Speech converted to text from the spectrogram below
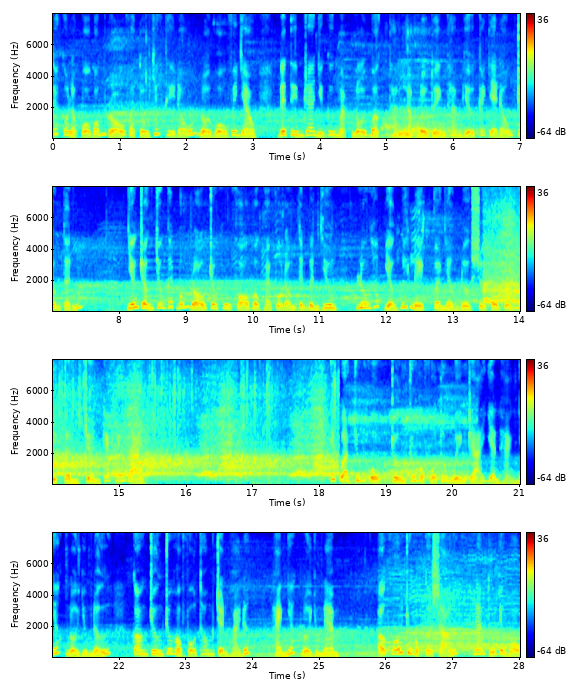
các câu lạc bộ bóng rổ và tổ chức thi đấu nội bộ với nhau để tìm ra những gương mặt nổi bật thành lập đội tuyển tham dự các giải đấu trong tỉnh. Những trận chung kết bóng rổ trong khuôn khổ Hội khỏe phụ Động tỉnh Bình Dương luôn hấp dẫn quyết liệt và nhận được sự cổ vũ nhiệt tình trên các khán đài. Kết quả chung cuộc, trường Trung học phổ thông Nguyễn Trãi giành hạng nhất nội dung nữ, còn trường Trung học phổ thông Trịnh Hoài Đức hạng nhất nội dung nam. Ở khối trung học cơ sở, nam thủ dầu 1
